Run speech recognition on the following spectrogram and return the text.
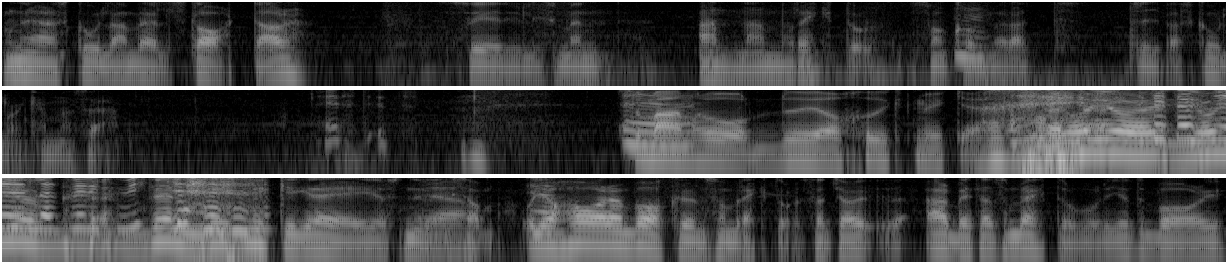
när skolan väl startar så är det ju liksom en annan rektor som Mm. kommer att driva skolan kan man säga. Häftigt. Så Eh. andra ord, du gör sjukt mycket. Jag gör, jag gör väldigt mycket. väldigt mycket grejer just nu. Ja. Liksom. Och Ja. jag har en bakgrund som rektor så att jag arbetar som rektor både i Göteborg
